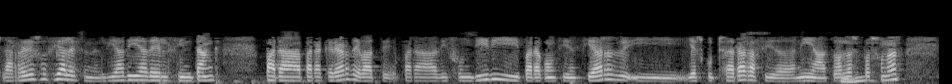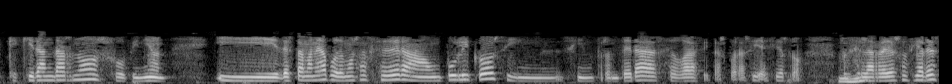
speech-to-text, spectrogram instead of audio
las redes sociales en el día a día del think tank para, para crear debate, para difundir y para concienciar y, escuchar a la ciudadanía, a todas las personas que quieran darnos su opinión y de esta manera podemos acceder a un público sin, sin fronteras geográficas, por así decirlo. Porque en las redes sociales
